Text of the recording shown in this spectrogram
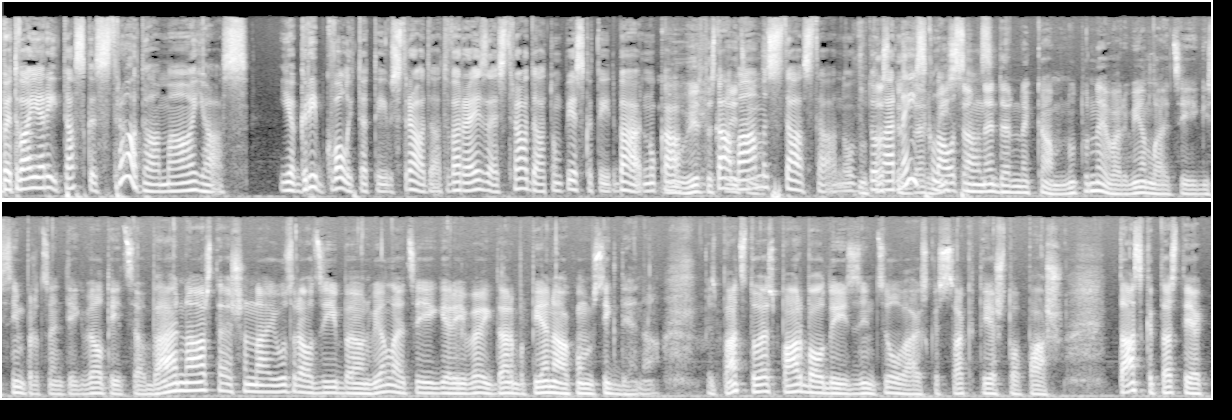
Bet vai arī tas, kas strādā mājās? Ja grib kvalitatīvi strādāt, var reizē strādāt un pieskatīt bērnu. Nu, kā nu, kā māmas stāstā, nu, nu, tomēr neizklausās. Tas nedara nekam. Nu, tu nevari vienlaicīgi simtprocentīgi veltīt sev bērnu ārstēšanai, uzraudzībai un vienlaicīgi arī veikt darba pienākumus ikdienā. Es pats to esmu pārbaudījis, zinu cilvēkus, kas saka tieši to pašu. Tas, ka tas tiek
